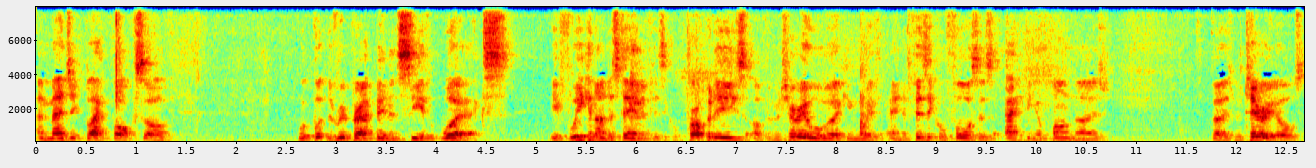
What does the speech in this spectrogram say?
a magic black box of we'll put the riprap in and see if it works. If we can understand the physical properties of the material we're working with and the physical forces acting upon those those materials,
